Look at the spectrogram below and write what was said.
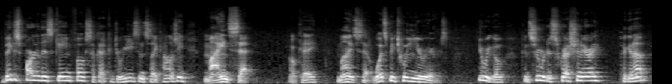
the biggest part of this game, folks. I've got degrees in psychology. Mindset. Okay? Mindset. What's between your ears? Here we go. Consumer discretionary, picking up.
